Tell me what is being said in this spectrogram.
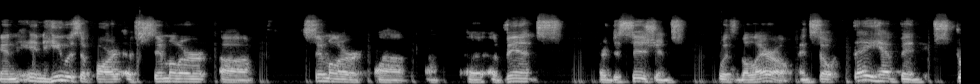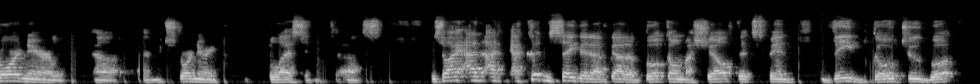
And, and he was a part of similar uh, similar uh, uh, events or decisions with Valero. And so they have been extraordinarily uh, an extraordinary blessing to us. And so I, I, I couldn't say that I've got a book on my shelf that's been the go-to book,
